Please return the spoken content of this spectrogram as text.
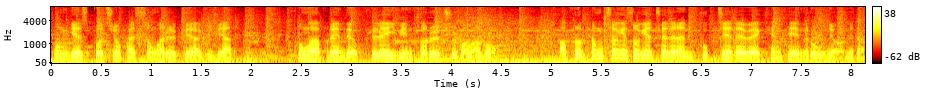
동계 스포츠 활성화를 꾀하기 위한 통합 브랜드 플레이 윈터를 출범하고 앞으로 평창에서 개최되는 국제대회 캠페인으로 운영합니다.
